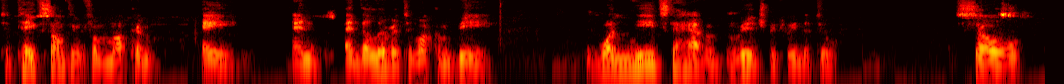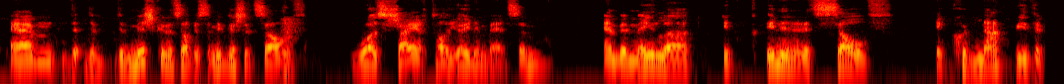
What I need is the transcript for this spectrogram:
to take something from Makam A and and deliver it to Makam B, one needs to have a bridge between the two. So um, the, the, the Mishkan itself is the Mikdash itself was Shaykh Tal Yoinim Betzim, and Bemela, it in and itself, it could not be the,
